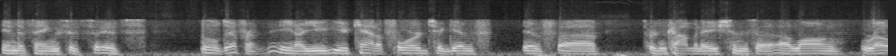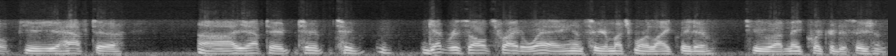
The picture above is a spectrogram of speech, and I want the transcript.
into things, it's it's a little different. You know, you you can't afford to give give uh, certain combinations a, a long rope. You you have to uh, you have to, to to get results right away, and so you're much more likely to to uh, make quicker decisions.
